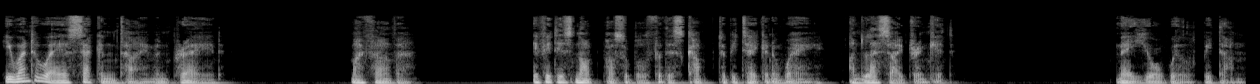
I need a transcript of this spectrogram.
He went away a second time and prayed, My Father, if it is not possible for this cup to be taken away unless I drink it, may your will be done.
